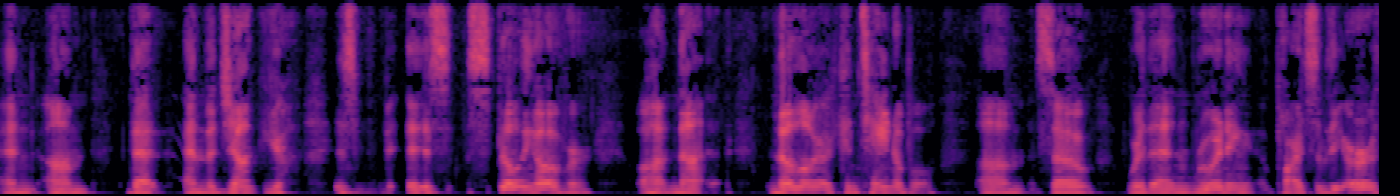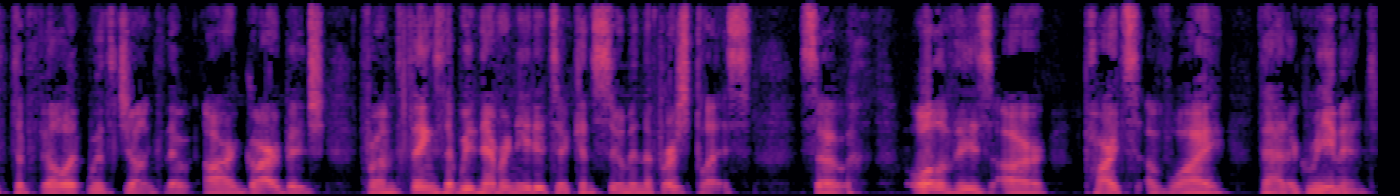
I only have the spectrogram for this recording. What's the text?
and um, that and the junk is is spilling over, uh, not no longer containable. Um, so we're then ruining parts of the earth to fill it with junk that are garbage from things that we never needed to consume in the first place. So, all of these are parts of why that agreement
